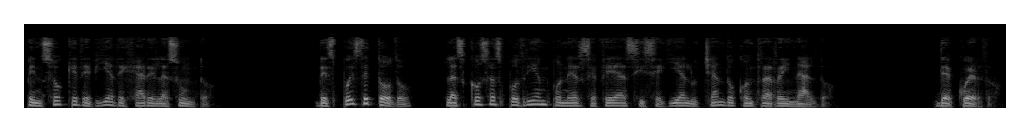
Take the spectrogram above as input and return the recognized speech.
pensó que debía dejar el asunto. Después de todo, las cosas podrían ponerse feas si seguía luchando contra Reinaldo. De acuerdo.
